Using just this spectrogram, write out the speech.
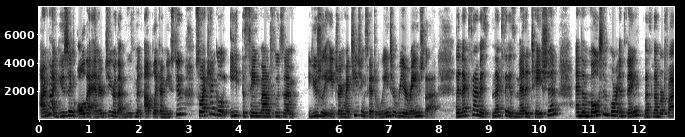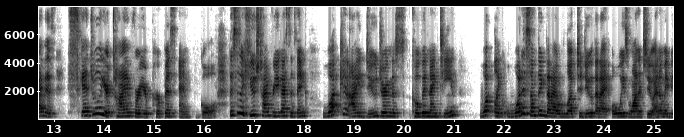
I'm not using all that energy or that movement up like I'm used to, so I can't go eat the same amount of foods that I'm usually eat during my teaching schedule. We need to rearrange that. The next time is next thing is meditation, and the most important thing, that's number 5 is schedule your time for your purpose and goal. This is a huge time for you guys to think, what can I do during this COVID-19? What like what is something that I would love to do that I always wanted to do? I know maybe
